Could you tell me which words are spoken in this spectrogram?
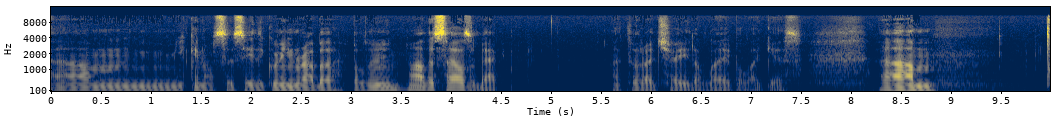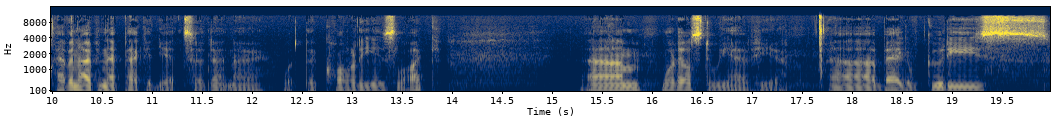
Um, you can also see the green rubber balloon. Oh, the sails are back. I thought I'd show you the label, I guess. Um, haven't opened that packet yet, so don't know what the quality is like. Um, what else do we have here? A uh, bag of goodies,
